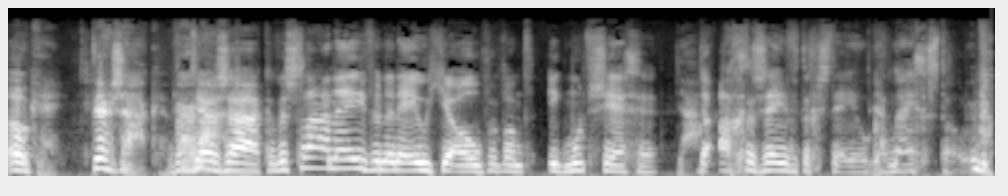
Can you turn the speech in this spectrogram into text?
Oké, ter zake. Ter zake, we slaan even een eeuwtje over, want ik moet zeggen, Ja. de 78ste eeuw kan mij gestolen.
